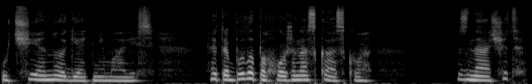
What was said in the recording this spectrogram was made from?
У Чия ноги отнимались. Это было похоже на сказку. «Значит,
